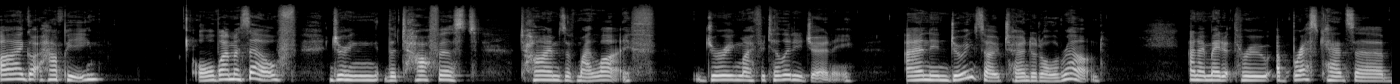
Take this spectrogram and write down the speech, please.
I got happy all by myself during the toughest times of my life, during my fertility journey. And in doing so, turned it all around and I made it through a breast cancer,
